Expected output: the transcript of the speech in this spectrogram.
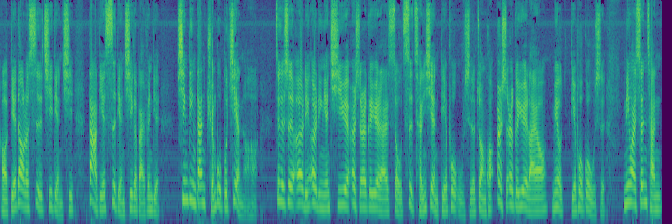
哦，跌到了四十七点七，大跌四点七个百分点，新订单全部不见了哈。这个是二零二零年七月二十二个月来首次呈现跌破五十的状况，二十二个月来哦没有跌破过五十。另外，生产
